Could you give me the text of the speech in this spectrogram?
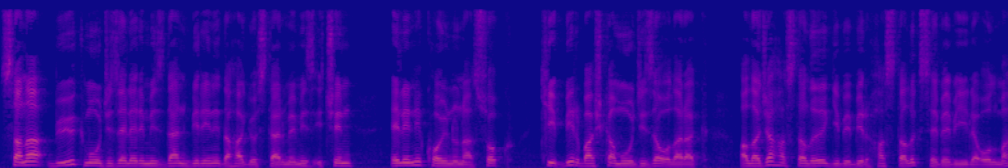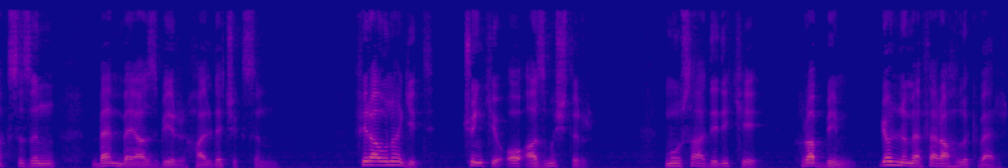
Sana büyük mucizelerimizden birini daha göstermemiz için elini koynuna sok ki bir başka mucize olarak alaca hastalığı gibi bir hastalık sebebiyle olmaksızın bembeyaz bir halde çıksın. Firavun'a git çünkü o azmıştır. Musa dedi ki, Rabbim gönlüme ferahlık ver,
